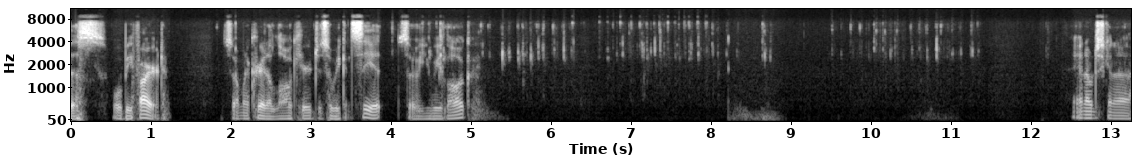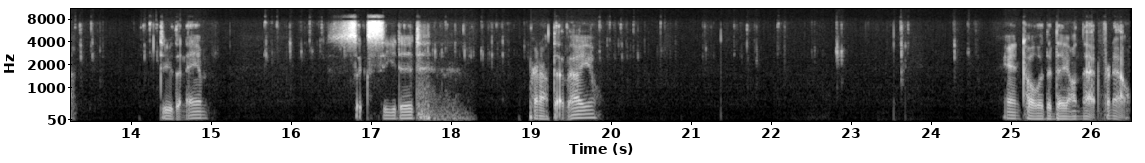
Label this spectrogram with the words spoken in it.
this will be fired. So I'm going to create a log here just so we can see it. So UE log. And I'm just going to do the name, succeeded, print out that value. And call it a day on that for now.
